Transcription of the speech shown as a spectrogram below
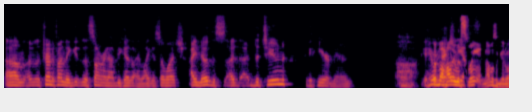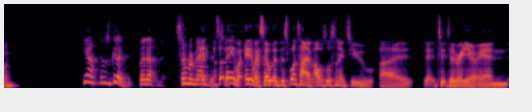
Um, I'm trying to find the, the song right now because I like it so much. I know this uh, the tune. I could hear it, man. Oh, what about actually, Hollywood Swinging? That was a good one. Yeah, it was good. But uh, Summer Madness. So anyway, anyway, so this one time I was listening to uh to, to the radio and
